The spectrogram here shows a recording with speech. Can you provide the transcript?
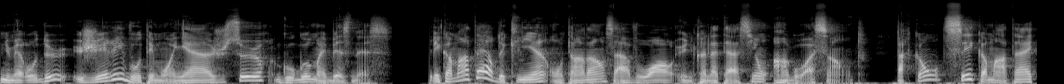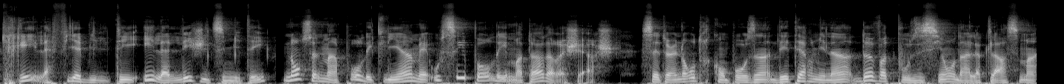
Numéro 2. Gérez vos témoignages sur Google My Business. Les commentaires de clients ont tendance à avoir une connotation angoissante. Par contre, ces commentaires créent la fiabilité et la légitimité, non seulement pour les clients, mais aussi pour les moteurs de recherche c'est un autre composant déterminant de votre position dans le classement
